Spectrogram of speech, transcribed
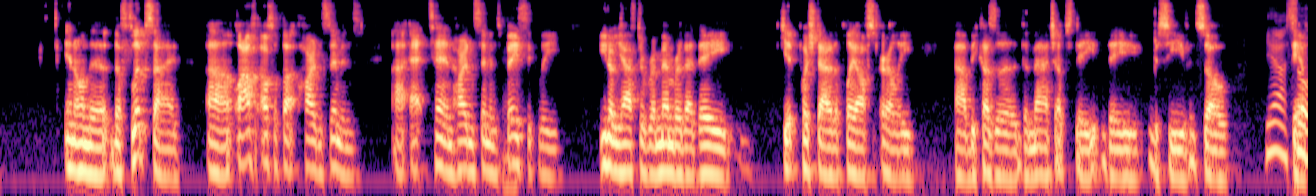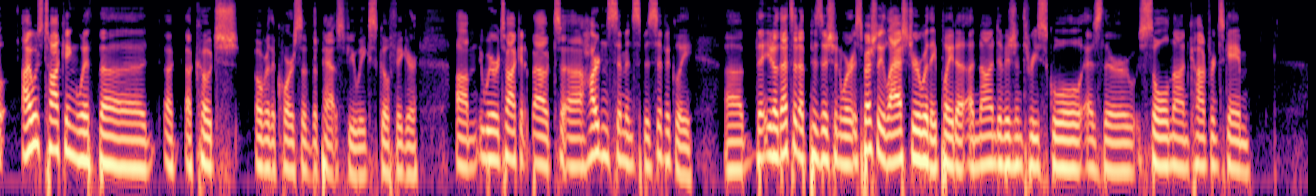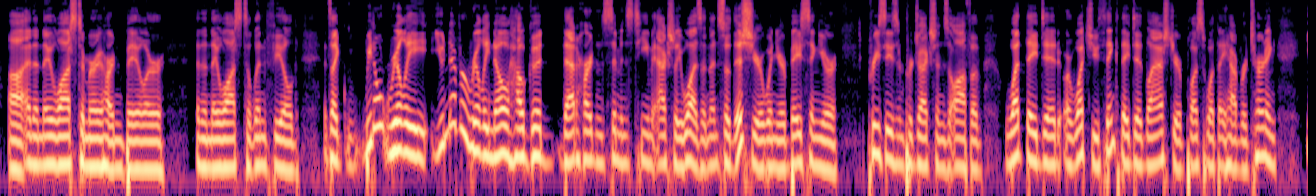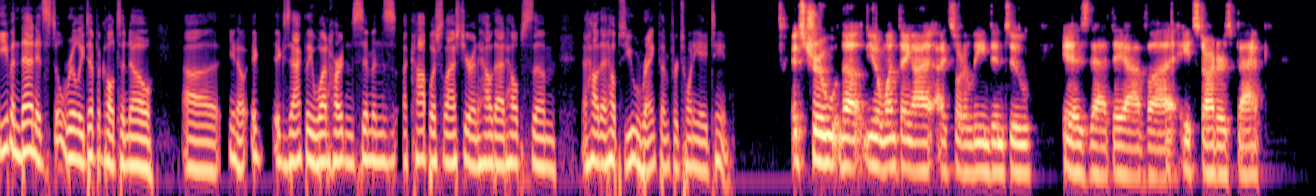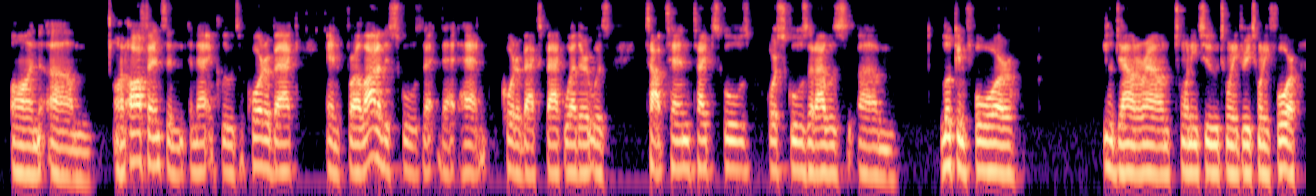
And on the, the flip side, uh, I also thought Hardin Simmons uh, at 10, Hardin Simmons yeah. basically, you know, you have to remember that they get pushed out of the playoffs early uh, because of the, matchups they they receive, and so yeah. So I was talking with uh, a, a, coach over the course of the past few weeks. Go figure. Um, we were talking about uh, Hardin Simmons specifically. Uh, that you know that's in a position where, especially last year, where they played a, a non-division three school as their sole non-conference game uh, and then they lost to Mary Hardin Baylor, and then they lost to Linfield. It's like we don't really, you never really know how good that Hardin Simmons team actually was. And then so this year, when you're basing your preseason projections off of what they did or what you think they did last year, plus what they have returning, even then, it's still really difficult to know. Uh, you know I- exactly what Hardin Simmons accomplished last year and how that helps them, how that helps you rank them for 2018. It's true. The you know one thing I, I sort of leaned into is that they have uh, eight starters back on um, on offense, and, and that includes a quarterback And for a lot of the schools that that had quarterbacks back, whether it was top ten type schools or schools that I was um, looking for, you know, down around 22, 23, 24,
